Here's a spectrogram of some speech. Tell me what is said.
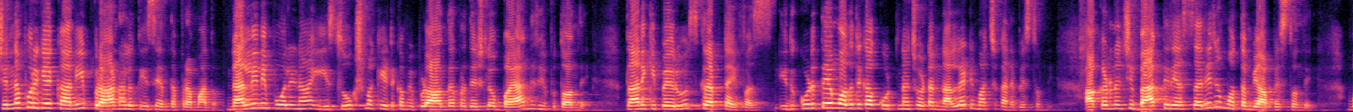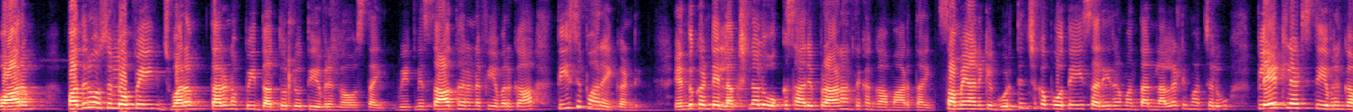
చిన్న పురిగే కానీ ప్రాణాలు తీసేంత ప్రమాదం. నల్లిని పోలిన ఈ సూక్ష్మ కీటకం ఇప్పుడు ఆంధ్రప్రదేశ్లో భయాన్ని రేపుతోంది. దానికి పేరు స్క్రబ్ టైఫస్ ఇది కుడితే మొదటగా కుట్టిన చోట నల్లటి మచ్చ కనిపిస్తుంది. అక్కడ నుంచి బ్యాక్టీరియా శరీరం మొత్తం వ్యాపిస్తుంది. వారం పది రోజుల్లోపే జ్వరం తలనొప్పి దద్దుర్లు తీవ్రంగా వస్తాయి. వీటిని సాధారణ ఫీవర్గా తీసి ఎందుకంటే లక్షణాలు ఒక్కసారి ప్రాణాంతకంగా మారతాయి. సమయానికి గుర్తించకపోతే శరీరం అంతా నల్లటి మచ్చలు ప్లేట్లెట్స్ తీవ్రంగా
